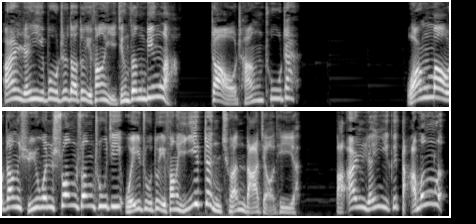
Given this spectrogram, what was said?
安仁义不知道对方已经增兵了，照常出战。王茂章、徐温双双出击，围住对方一阵拳打脚踢呀，把安仁义给打懵了，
